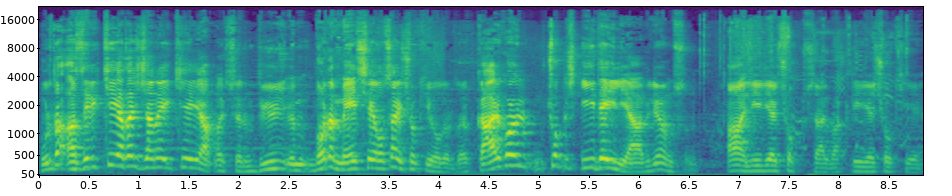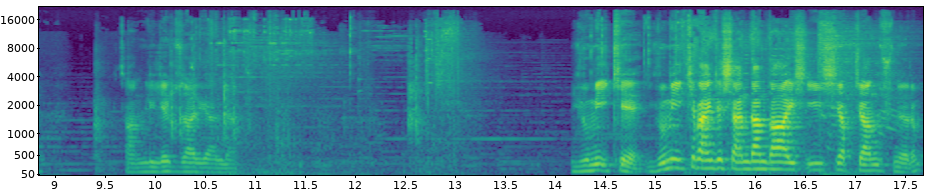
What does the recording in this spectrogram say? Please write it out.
Burada Azir 2 ya da Jana 2 yapmak istiyorum. Büyü, bu arada Mage şey olsaydı çok iyi olurdu. Gargoyle çok iyi değil ya biliyor musun? Aa Lilia çok güzel bak Lilia çok iyi. Tamam Lilia güzel geldi. Yumi 2. Yumi 2 bence Shen'den daha iş, iyi iş yapacağını düşünüyorum.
